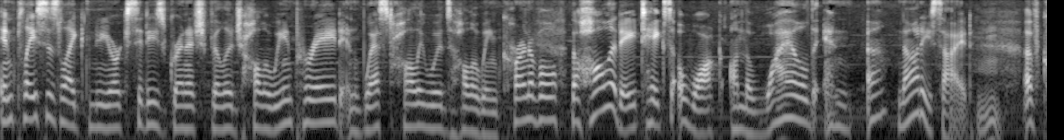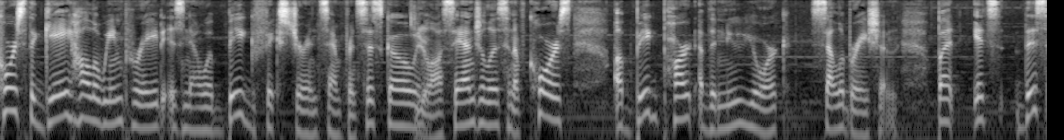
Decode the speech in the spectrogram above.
In places like New York City's Greenwich Village Halloween Parade and West Hollywood's Halloween Carnival, the holiday takes a walk on the wild and uh, naughty side. Of course, the gay Halloween Parade is now a big fixture in San Francisco, in Yep. Los Angeles, and of course, a big part of the New York celebration. But it's this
